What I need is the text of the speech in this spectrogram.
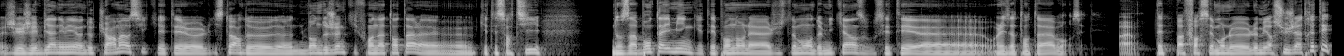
J'ai bien aimé Nocturama aussi, qui était l'histoire d'une bande de jeunes qui font un attentat, qui était sorti dans un bon timing, qui était pendant la, justement en 2015, où c'était les attentats. Bon, c'était peut-être pas forcément le, le meilleur sujet à traiter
